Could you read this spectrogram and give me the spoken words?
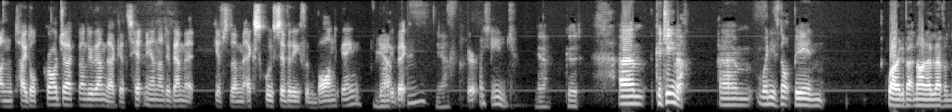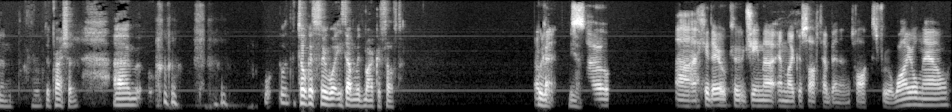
Untitled Project under them. That gets Hitman under them. It gives them exclusivity for the Bond game. Yeah, Pretty big. yeah, That's huge. yeah, good. Um, Kojima, um, when he's not being worried about 9-11 and depression, um, talk us through what he's done with Microsoft. Okay. Yeah. So, uh, Hideo Kojima and Microsoft have been in talks for a while now,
